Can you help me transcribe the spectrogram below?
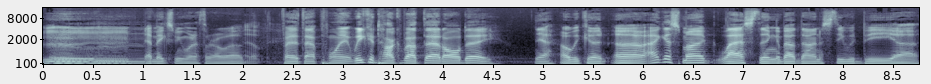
Mm, that makes me want to throw up. Yep. but at that point, we could talk about that all day. Yeah. Oh, we could. Uh, I guess my last thing about Dynasty would be uh,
